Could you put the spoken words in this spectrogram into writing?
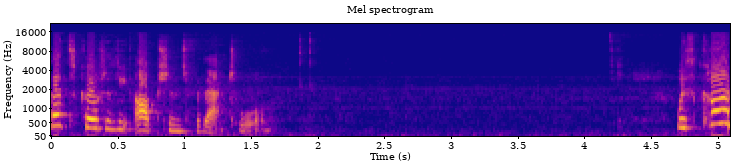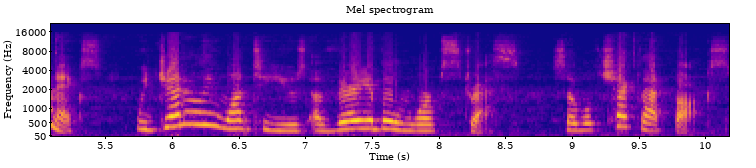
Let's go to the options for that tool. With conics, we generally want to use a variable warp stress, so we'll check that box.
